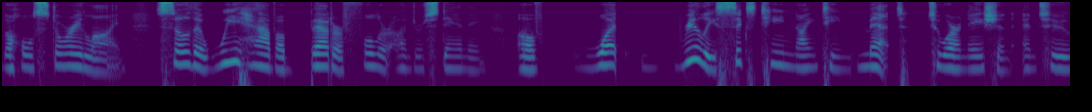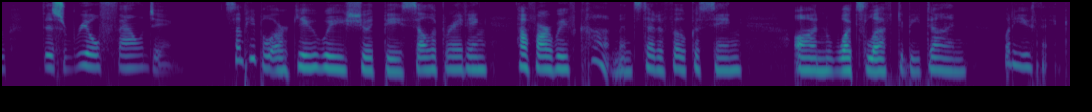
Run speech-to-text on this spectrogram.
the whole storyline so that we have a better, fuller understanding of what really 1619 meant to our nation and to this real founding. Some people argue we should be celebrating how far we've come instead of focusing on what's left to be done. What do you think?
